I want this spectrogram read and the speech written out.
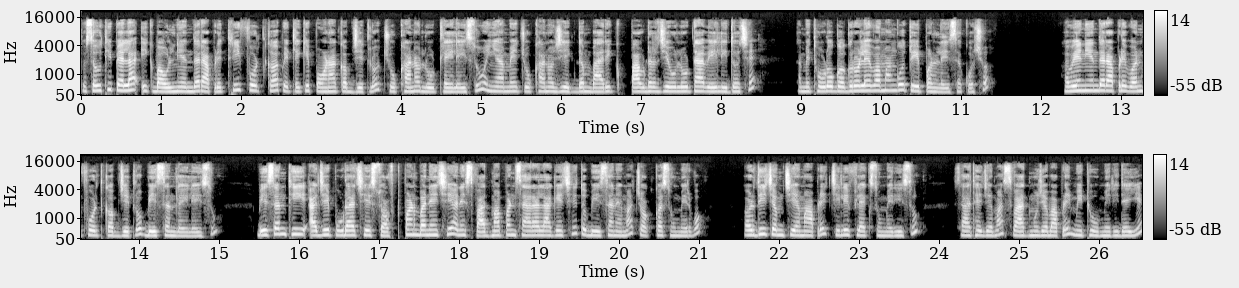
તો સૌથી પહેલાં એક બાઉલની અંદર આપણે થ્રી ફોર્થ કપ એટલે કે પોણા કપ જેટલો ચોખાનો લોટ લઈ લઈશું. અહીંયા મેં ચોખાનો જે એકદમ બારીક પાવડર જેવો લોટ આવે એ લીધો છે. તમે થોડો ગગરો લેવા માંગો તો એ પણ લઈ શકો છો. હવે એની અંદર આપણે વન ફોર્થ કપ જેટલો બેસન લઈ લઈશું. બેસનથી આ જે પૂડા છે સોફ્ટ પણ બને છે અને સ્વાદમાં પણ સારા લાગે છે. તો બેસન એમાં ચોક્કસ ઉમેરવો. અડધી ચમચી એમાં આપણે ચીલી ફ્લેક્સ ઉમેરીશું. સાથે જ એમાં સ્વાદ મુજબ આપણે મીઠું ઉમેરી દઈએ.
